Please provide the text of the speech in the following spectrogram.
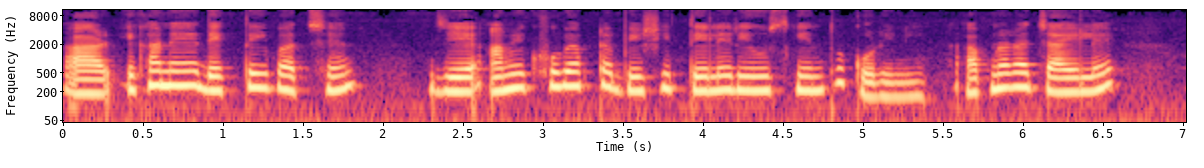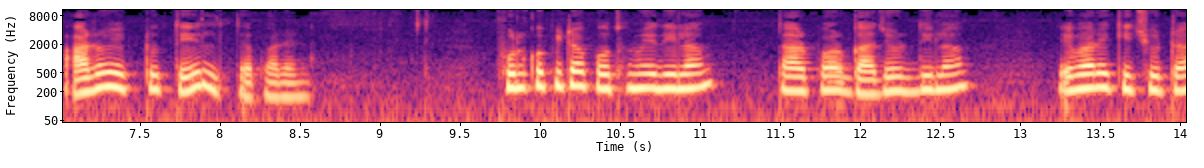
আর এখানে দেখতেই পাচ্ছেন যে আমি খুব একটা বেশি তেলের ইউজ কিন্তু করিনি। আপনারা চাইলে আরও একটু তেল দিতে পারেন। ফুলকপিটা প্রথমে দিলাম, তারপর গাজর দিলাম, এবারে কিছুটা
